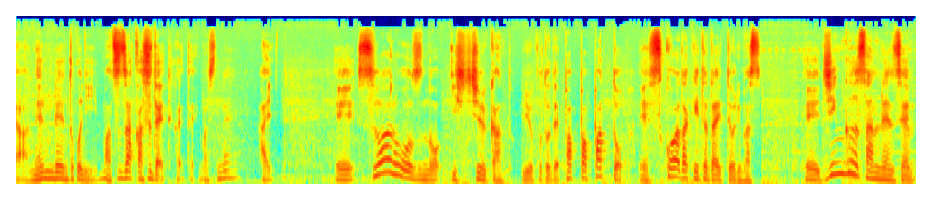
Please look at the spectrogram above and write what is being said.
あ年齢のところに松坂世代って書いてありますね。はい。えースワローズの1週間ということでパッパッパッと、えースコアだけいただいております、えー神宮3連戦、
